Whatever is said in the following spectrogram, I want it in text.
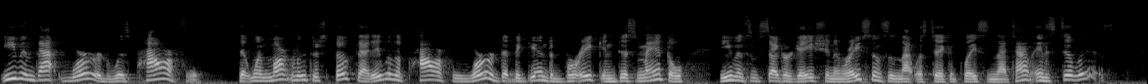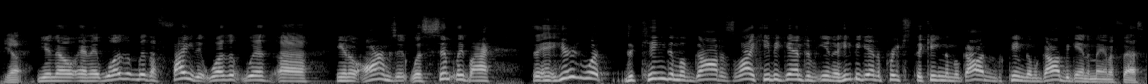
even that word was powerful. That when Martin Luther spoke that, it was a powerful word that began to break and dismantle even some segregation and racism that was taking place in that time, and it still is Yeah. you know, and it wasn't with a fight, it wasn't with, uh, you know, arms, it was simply by saying, here's what the kingdom of God is like. He began to, you know, he began to preach the kingdom of God, and the kingdom of God began to manifest.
